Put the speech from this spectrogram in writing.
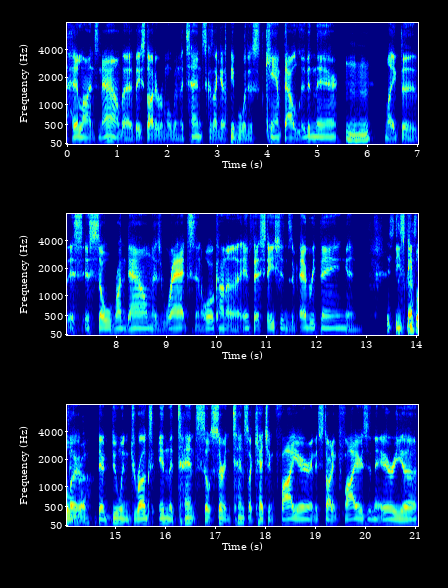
headlines now that they started removing the tents because I guess people were just camped out living there. hmm Like the it's it's so run down. There's rats and all kind of infestations of everything, and It's these people are bro. they're doing drugs in the tents. So certain tents are catching fire and it's starting fires in the area.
